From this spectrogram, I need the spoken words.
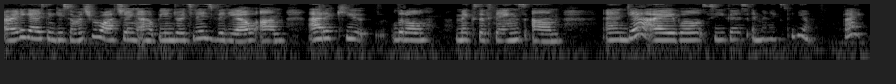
Alrighty guys, thank you so much for watching. I hope you enjoyed today's video. Um, I had a cute little mix of things. Um, and yeah, I will see you guys in my next video. Bye.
